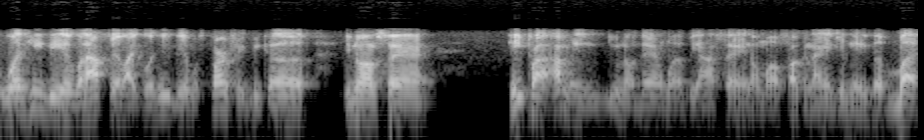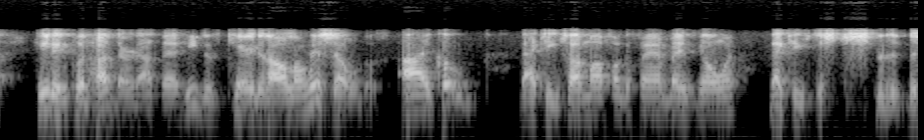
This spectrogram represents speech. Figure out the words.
what he did, what I feel like what he did was perfect because, you know what I'm saying? He probably, I mean, you know damn well Beyonce ain't no motherfucking angel neither, but he didn't put her dirt out there. He just carried it all on his shoulders. All right, cool. That keeps her motherfucking fan base going. That keeps the the, the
